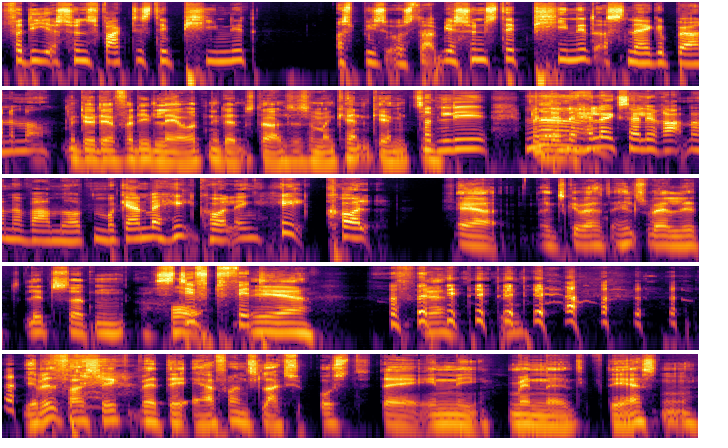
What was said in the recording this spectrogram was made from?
Fordi jeg synes faktisk, det er pinligt at spise ostehaps. Jeg synes, det er pinligt at snakke børnemad. Men det er jo derfor, de laver den i den størrelse, så man kan gemme Så den. den lige, men den er heller ikke særlig rar, når den er varmet op. Den må gerne være helt kold, ikke? Helt kold. Ja, den skal være, helst være lidt, lidt sådan hård. Stift fedt. Ja. ja det. Jeg ved faktisk ikke, hvad det er for en slags ost, der er inde i, men øh, det er sådan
